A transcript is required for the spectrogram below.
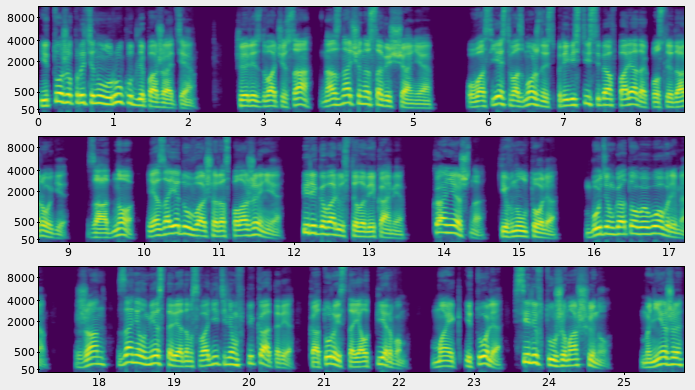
и тоже протянул руку для пожатия. «Через два часа назначено совещание. У вас есть возможность привести себя в порядок после дороги. Заодно я заеду в ваше расположение, переговорю с тыловиками». «Конечно», – кивнул Толя. «Будем готовы вовремя». Жан занял место рядом с водителем в пикаторе, который стоял первым. Майк и Толя сели в ту же машину. Мне же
